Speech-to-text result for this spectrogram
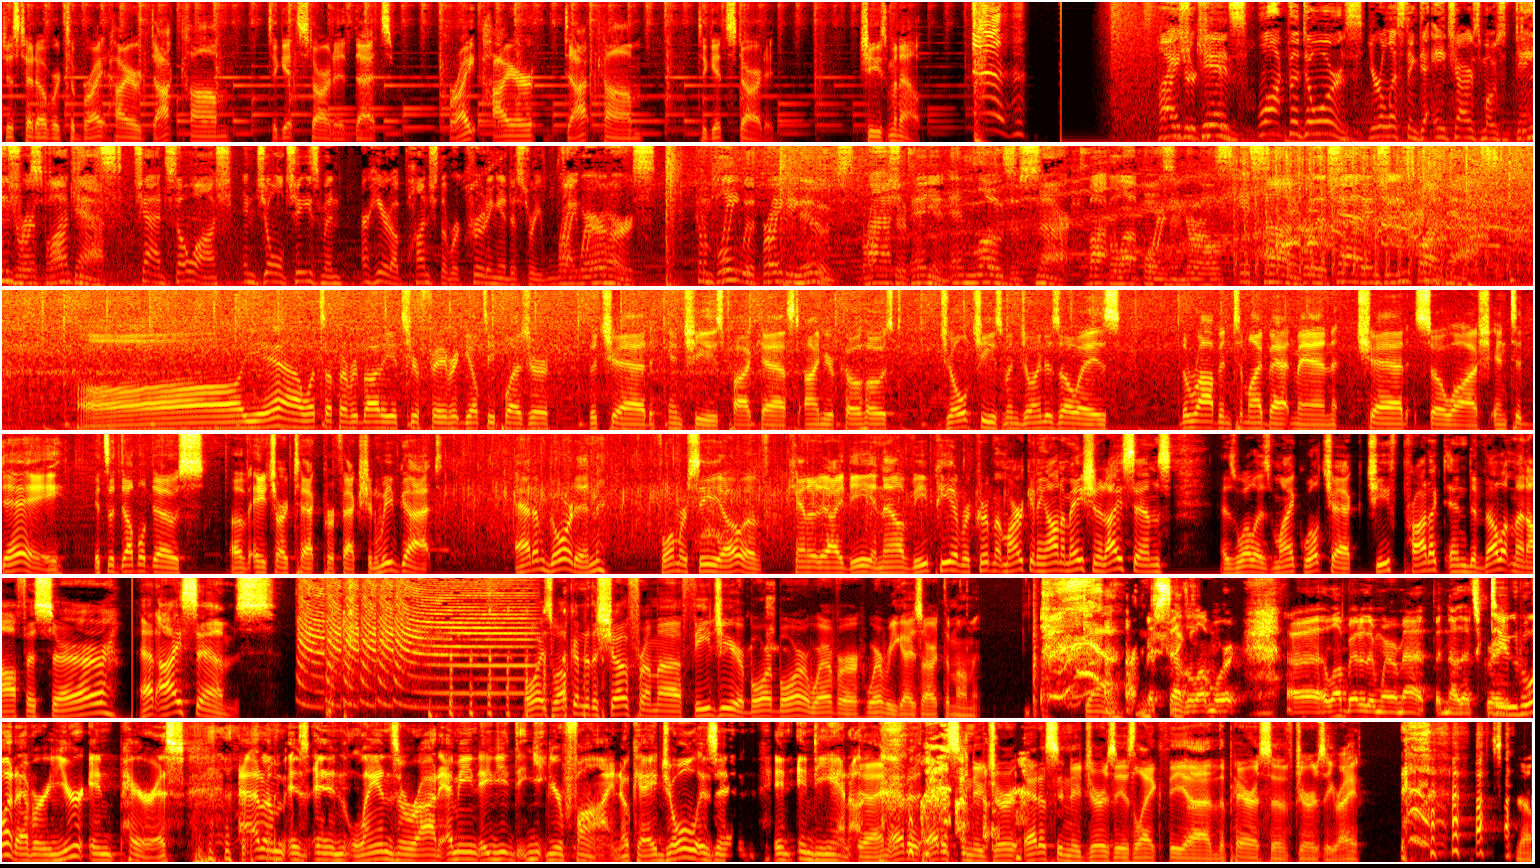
Just head over to brighthire.com to get started. That's brighthire.com to get started. Cheesman out. Hide your kids. Lock the doors. You're listening to HR's most dangerous podcast. Chad Sowash and Joel Cheesman are here to punch the recruiting industry right where it hurts. Complete with breaking news, brash opinion, and loads of snark. Buckle up, boys and girls. It's time for the Chad and Cheese podcast. Oh, yeah. What's up, everybody? It's your favorite guilty pleasure, the Chad and Cheese podcast. I'm your co host, Joel Cheesman, joined as always, the Robin to my Batman, Chad Sowash. And today, it's a double dose of HR tech perfection. We've got Adam Gordon, former CEO of Candidate ID and now VP of Recruitment Marketing Automation at iCIMS as well as Mike Wilczek, Chief Product and Development Officer at iCIMS. Boys, welcome to the show from uh, Fiji or Bora Bora or wherever wherever you guys are at the moment. Yeah, that sounds a lot more, uh, a lot better than where I'm at. But no, that's great, dude. Whatever. You're in Paris. Adam is in Lanzarote. I mean, you, are fine. Okay. Joel is in in Indiana. Yeah, and Ed- Edison, New Jersey. Edison, New Jersey is like the uh, the Paris of Jersey, right? no.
